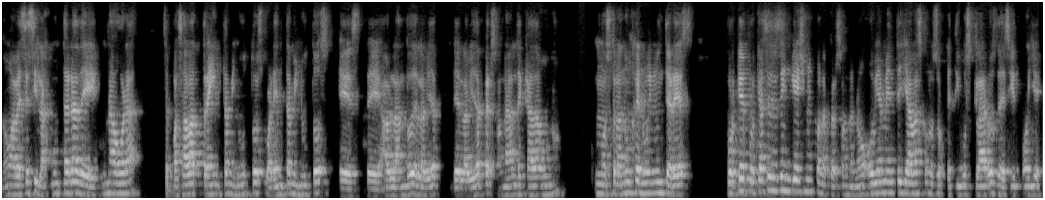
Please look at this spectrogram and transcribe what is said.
¿no? A veces si la junta era de una hora, se pasaba 30 minutos, 40 minutos este, hablando de la, vida, de la vida personal de cada uno, mostrando un genuino interés. ¿Por qué? Porque haces ese engagement con la persona, ¿no? Obviamente ya vas con los objetivos claros de decir, oye,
